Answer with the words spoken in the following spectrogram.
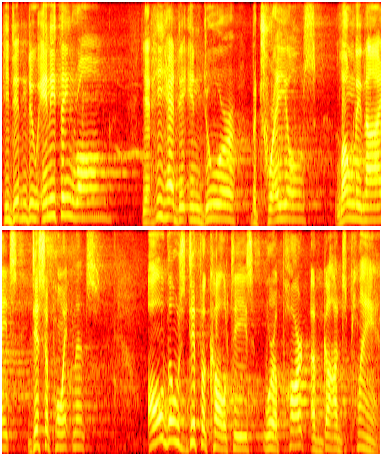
He didn't do anything wrong, yet he had to endure betrayals, lonely nights, disappointments. All those difficulties were a part of God's plan.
